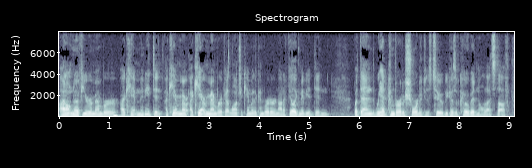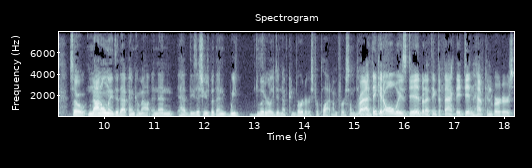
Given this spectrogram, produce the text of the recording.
I don't know if you remember. I can't. Maybe it didn't. I can't remember. I can't remember if at launch it came with a converter or not. I feel like maybe it didn't. But then we had converter shortages too because of COVID and all that stuff. So not only did that pen come out and then had these issues, but then we literally didn't have converters for platinum for some time. Right, I think it always did, but I think the fact they didn't have converters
